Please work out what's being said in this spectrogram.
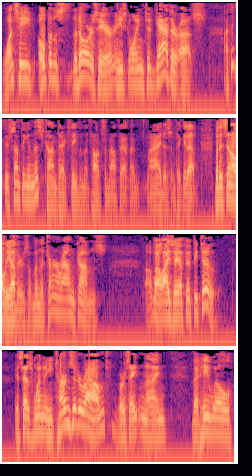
Once he opens the doors here, he's going to gather us. I think there's something in this context even that talks about that, and my eye doesn't pick it up. But it's in all the others. When the turnaround comes, uh, well, Isaiah 52. It says when he turns it around, verse 8 and 9, that he will,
